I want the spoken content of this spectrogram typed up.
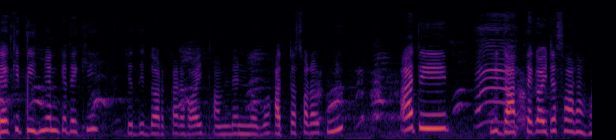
দেখি, তিনজনকে দেখি। যদি দরকার হয় থামলেন নেব। হাতটা সরাও তুমি। আতি তুমি দাঁত থেকে ওইটা সরাও।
